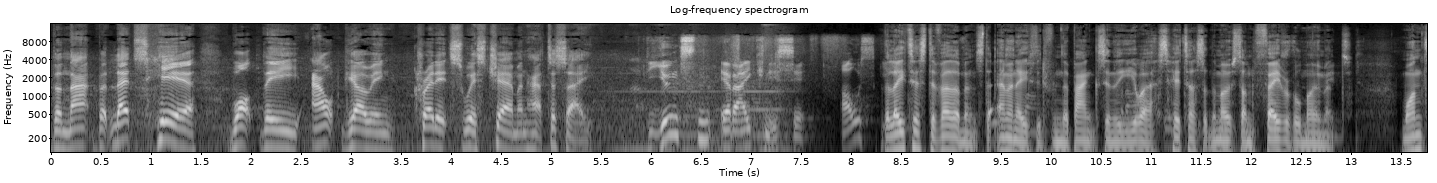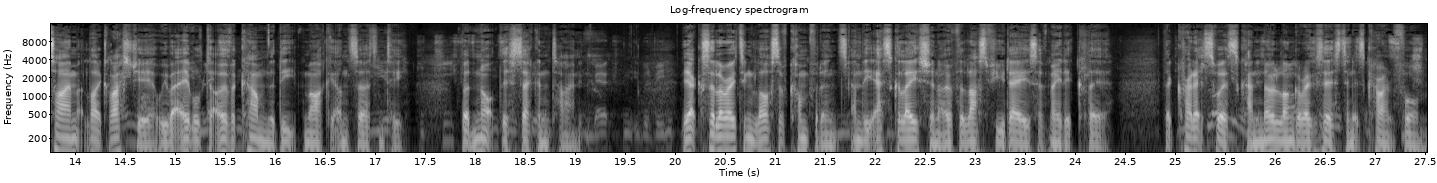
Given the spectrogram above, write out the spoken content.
than that, but let's hear what the outgoing Credit Suisse chairman had to say. The latest developments that emanated from the banks in the US hit us at the most unfavourable moment. One time, like last year, we were able to overcome the deep market uncertainty, but not this second time. The accelerating loss of confidence and the escalation over the last few days have made it clear that Credit Suisse can no longer exist in its current form.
